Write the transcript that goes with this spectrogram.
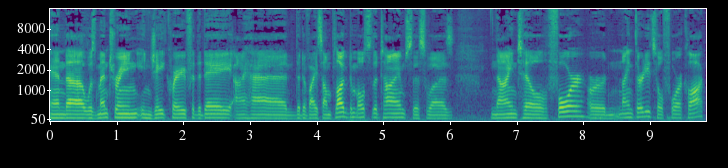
and uh, was mentoring in jQuery for the day. I had the device unplugged most of the time, so this was nine till four or nine thirty till four o'clock,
